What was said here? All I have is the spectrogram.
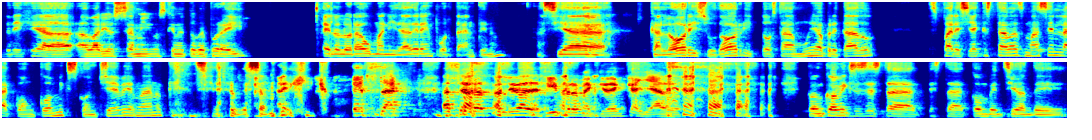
le dije a, varios amigos que me topé por ahí, el olor a humanidad era importante, ¿no? Hacía calor y sudor y todo estaba muy apretado. parecía que estabas más en la con cómics con Cheve, hermano, que en Cerveza México. Exacto. Hace rato le iba a decir, pero me quedé callado. con cómics es esta, esta convención de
